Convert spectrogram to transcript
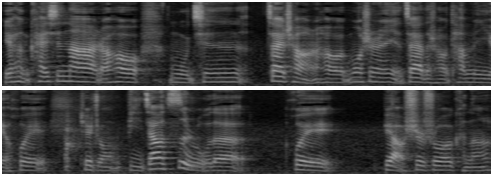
也很开心呐、然后母亲在场，然后陌生人也在的时候，他们也会这种比较自如的会表示说可能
